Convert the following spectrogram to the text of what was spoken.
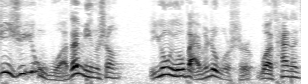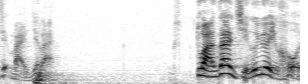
必须用我的名声拥有百分之五十，我才能进买进来。短暂几个月以后，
